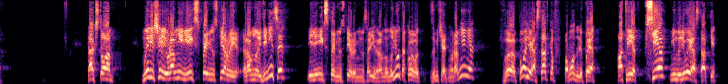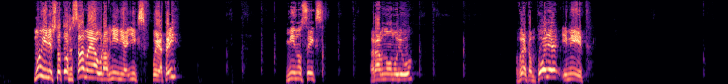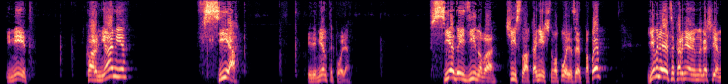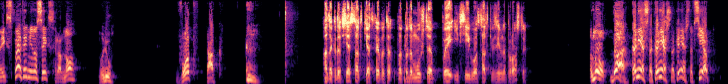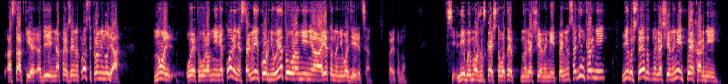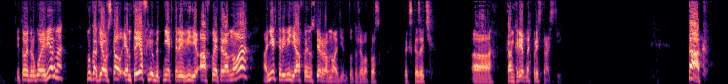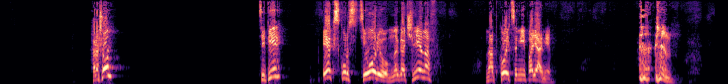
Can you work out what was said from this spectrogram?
Так что мы решили уравнение x p минус 1 равно единице, или x p минус 1 минус 1 равно нулю. Такое вот замечательное уравнение в поле остатков по модулю p. Ответ – все ненулевые остатки. Ну или что то же самое, уравнение x в p минус x равно нулю в этом поле имеет, имеет корнями все элементы поля. Все до единого числа конечного поля z по p являются корнями многочлена x p минус x равно нулю. Вот так. А, так это все остатки от p, пото- по- потому что p и все его остатки взаимно просты? Ну, да, конечно, конечно, конечно. Все остатки отделения на p взаимно просто, кроме нуля. Ноль у этого уравнения корень, остальные корни у этого уравнения, а это на него делится. Поэтому либо можно сказать, что вот этот многочлен имеет p минус 1 корней, либо что этот многочлен имеет p корней. И то, и другое верно. Ну, как я уже сказал, МТФ любят некоторые в виде а в p это равно а, а некоторые в виде а в p минус 1 равно 1. Тут уже вопрос, так сказать, а, конкретных пристрастий. Так. Хорошо? Теперь экскурс в теорию многочленов над кольцами и полями.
